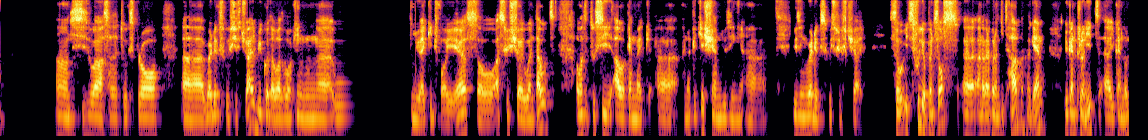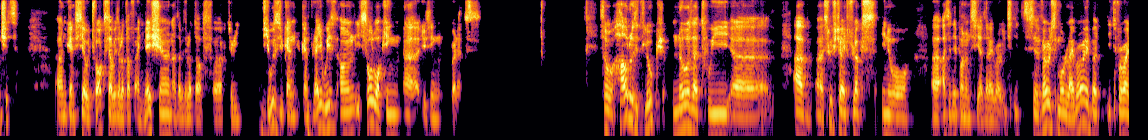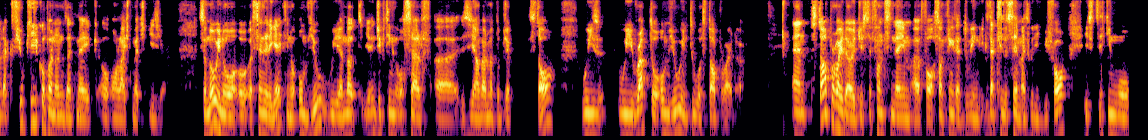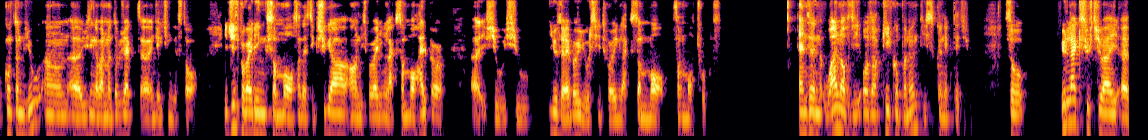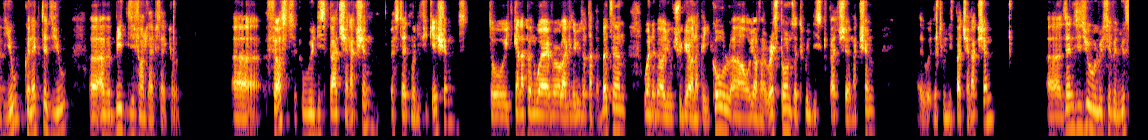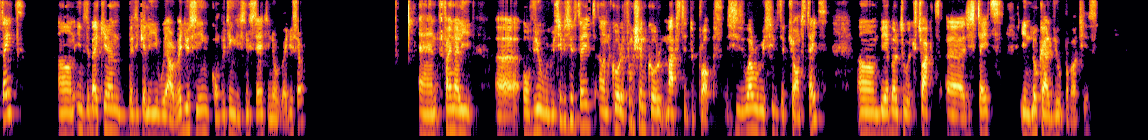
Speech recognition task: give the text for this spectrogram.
And this is where I started to explore uh, Redux with SwiftUI because I was working uh, in UIKit for years. So as SwiftUI went out, I wanted to see how I can make uh, an application using uh, using Redux with SwiftUI. So it's fully open source uh, and available on GitHub. Again, you can clone it, uh, you can launch it, and you can see how it works. There is a lot of animation, and there is a lot of uh, actually views you can you can play with, and it's all working uh, using Redux. So how does it look now that we uh, have a SwiftUI Flux in our uh, as a dependency as a library? It's, it's, a very small library, but it provides like few key components that make our, our life much easier. So now in our, our delegate, in our home view, we are not injecting ourselves uh, the environment object store. We we wrapped our home view into a store provider. And Store Provider is just a fancy name uh, for something that's doing exactly the same as we did before. It's taking more content view and uh, using environment object, uh, injecting the store. It's just providing some more syntactic sugar and it's providing like some more helper. Uh, if you if you use the library, you will see it providing like some more some more tools. And then one of the other key component is connected view. So unlike SwiftUI uh, view, connected view uh, have a bit different lifecycle. Uh, first, we'll dispatch an action, a state modification. So it can happen wherever, like the user tap a button, whenever you trigger an API call, uh, or you have a response that will dispatch an action, uh, that will dispatch an action. Uh, then this view will receive a new state. And in the backend, basically, we are reducing, computing this new state in a reducer. And finally, uh, our view will receive this new state and call a function called map state to props. This is where we receive the current state and be able to extract uh, the states in local view properties.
